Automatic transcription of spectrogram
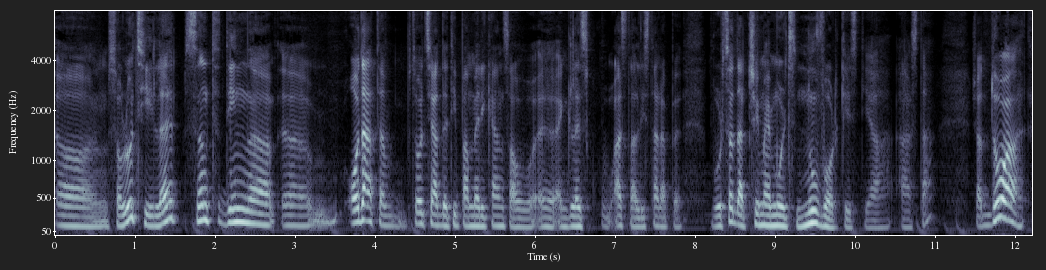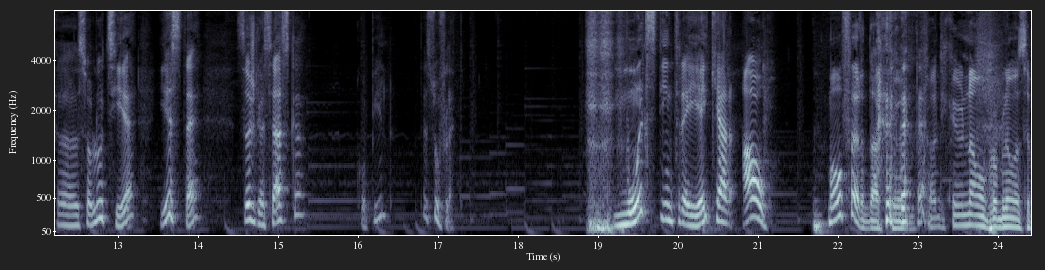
uh, soluțiile sunt din, uh, uh, odată, soluția de tip american sau uh, englez, cu asta listarea pe bursă, dar cei mai mulți nu vor chestia asta. Și a doua uh, soluție este să-și găsească copil de suflet. Mulți dintre ei chiar au Mă ofer dacă... Adică eu n-am o problemă să,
